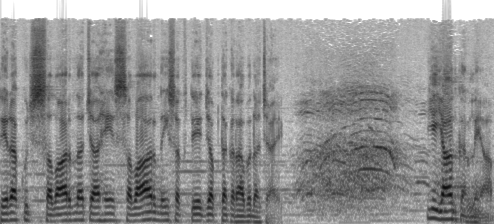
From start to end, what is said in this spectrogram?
तेरा कुछ सवारना चाहे, सवार नहीं सकते जब तक रब ना चाहे। ये याद कर लें आप।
